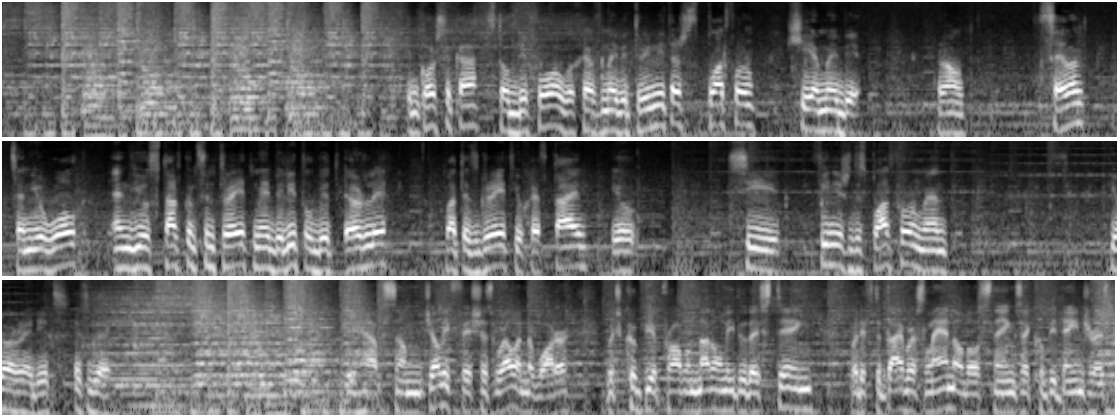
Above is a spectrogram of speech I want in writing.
In Corsica, stop before, we have maybe 3 meters platform. Here maybe around 7. Then you walk and you start concentrate maybe a little bit early, but it's great, you have time, you see, finish this platform and you are ready, it's, it's great. We have some jellyfish as well in the water, which could be a problem. Not only do they sting, but if the divers land on those things, that could be dangerous.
